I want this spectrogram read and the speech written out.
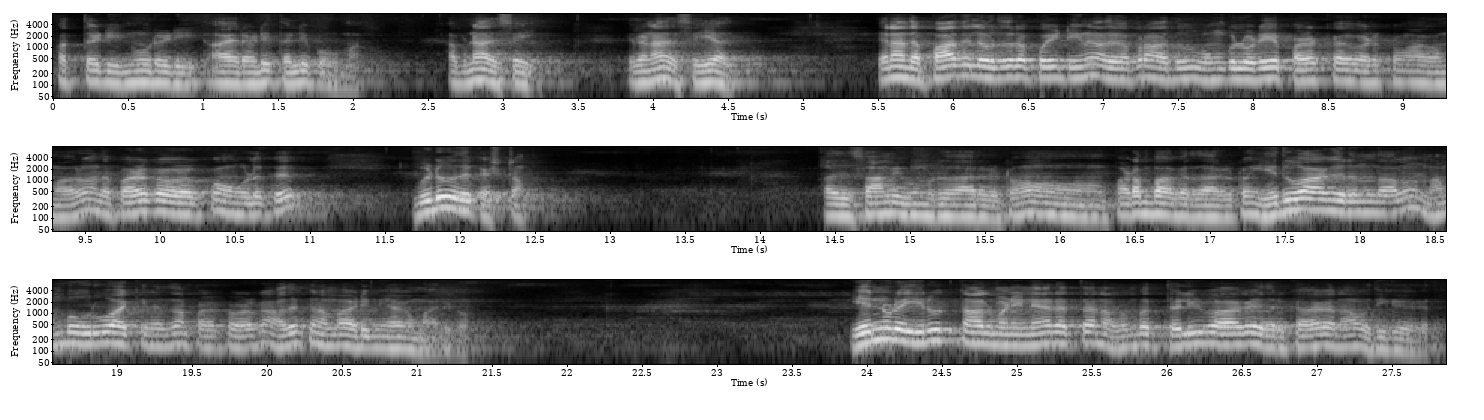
பத்தடி நூறு அடி ஆயிரம் அடி தள்ளி போகுமா? அப்படின்னா அதை செய். இல்லைன்னா அதை செய்யாது. ஏன்னா அந்த பாதையில் ஒரு தடவை போயிட்டீங்கன்னா அதுக்கப்புறம் அது உங்களுடைய பழக்க வழக்கமாக மாறும். அந்த பழக்க வழக்கம் உங்களுக்கு விடுவது கஷ்டம். அது சாமி கும்பிட்றதா இருக்கட்டும் படம் பார்க்குறதா இருக்கட்டும் எதுவாக இருந்தாலும் நம்ம உருவாக்கினது தான் பழக்க வழக்கம். அதுக்கு நம்ம அடிமையாக மாறிடும் என்னுடைய இருபத்தி நாலு மணி நேரத்தை நான் ரொம்ப தெளிவாக இதற்காக நான் ஒதுக்கி வைக்கிறேன்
